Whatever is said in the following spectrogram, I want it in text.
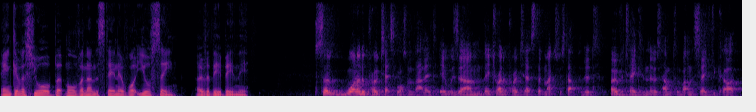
and give us your bit more of an understanding of what you've seen over there, being there. So one of the protests wasn't valid. It was um, they tried to protest that Max Verstappen had overtaken Lewis Hamilton behind the safety car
